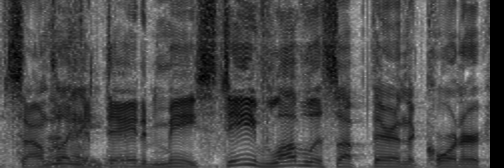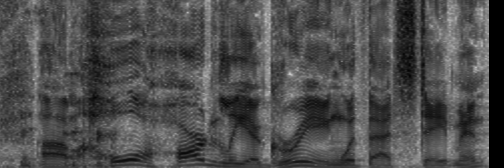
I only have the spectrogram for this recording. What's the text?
Sounds like a day to me. Steve Lovelace up there in the corner, um, wholeheartedly agreeing with that statement.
